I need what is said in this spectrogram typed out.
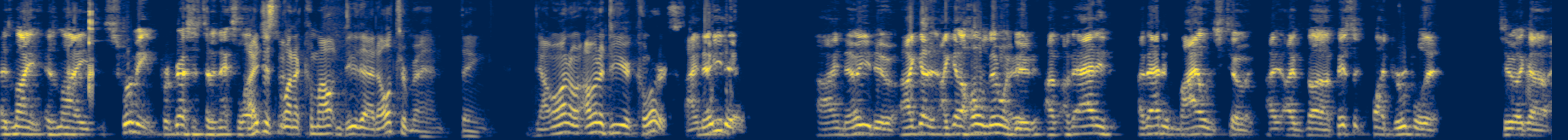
as my as my swimming progresses to the next level. I just want to come out and do that Ultraman thing. I want to I want to do your course. I know you do. I know you do. I got I got a whole new one, dude. I've, I've added I've added mileage to it. I, have uh, basically quadrupled it to like a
